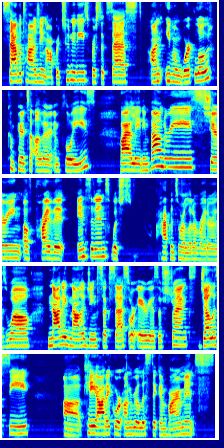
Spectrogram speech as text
sabotaging opportunities for success, uneven workload compared to other employees, violating boundaries, sharing of private incidents, which happened to our letter writer as well, not acknowledging success or areas of strengths, jealousy, uh, chaotic or unrealistic environments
